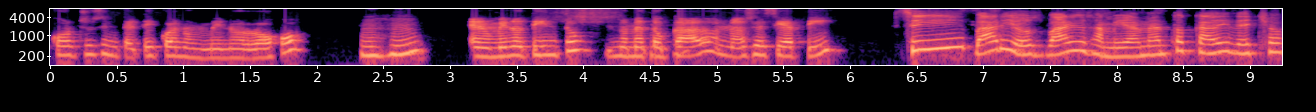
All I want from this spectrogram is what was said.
corcho sintético en un vino rojo, en un vino tinto, no me ha tocado, no sé si a ti. Sí, varios, varios amigas me han tocado y de hecho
